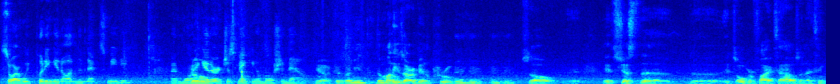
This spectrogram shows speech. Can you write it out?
So are we putting it on the next meeting? And warning No. it or just making a motion now? Yeah, cause I mean, the money's already been approved. Mm-hmm, mm-hmm. So it- it's just the, the, it's over five thousand, I think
